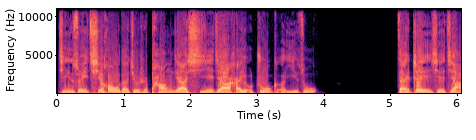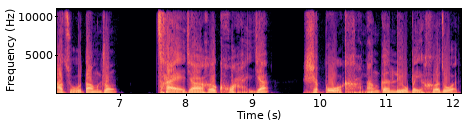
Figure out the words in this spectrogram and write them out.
紧随其后的就是庞家、席家，还有诸葛一族。在这些家族当中，蔡家和蒯家。是不可能跟刘备合作的，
